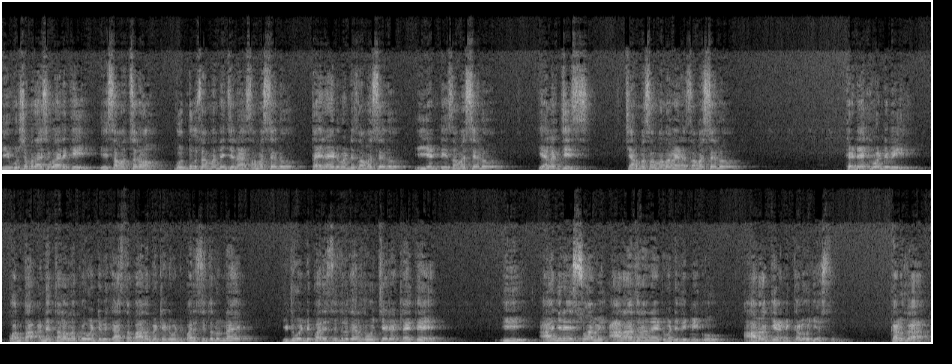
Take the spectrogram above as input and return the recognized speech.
ఈ వృషభ రాశి వారికి ఈ సంవత్సరం గొంతుకు సంబంధించిన సమస్యలు థైరాయిడ్ వంటి సమస్యలు ఈఎన్టీ సమస్యలు ఎలర్జీస్ చర్మ సంబంధమైన సమస్యలు హెడేక్ వంటివి కొంత అంటే తలనొప్పి వంటివి కాస్త బాధ పెట్టేటువంటి పరిస్థితులు ఉన్నాయి ఇటువంటి పరిస్థితులు కనుక వచ్చేటట్లయితే ఈ ఆంజనేయ స్వామి ఆరాధన అనేటువంటిది మీకు ఆరోగ్యాన్ని కలుగజేస్తుంది కనుక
